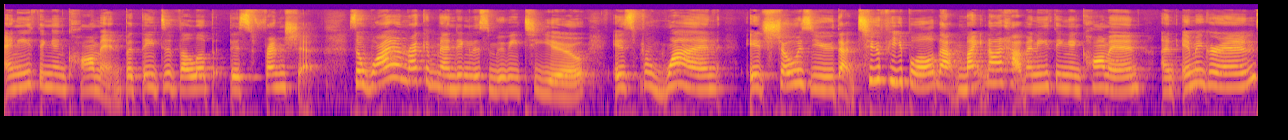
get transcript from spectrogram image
anything in common, but they develop this friendship. So, why I'm recommending this movie to you is for one, it shows you that two people that might not have anything in common, an immigrant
